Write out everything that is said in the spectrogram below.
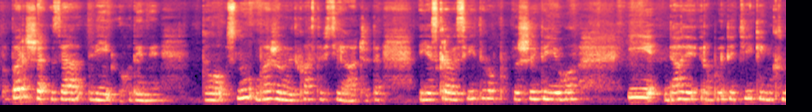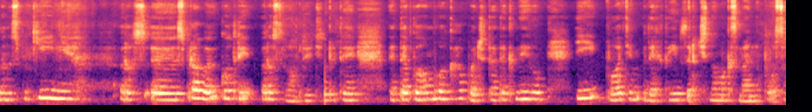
По-перше, за дві години до сну бажано відкласти всі гаджети, яскраве світло, потушити його. І далі робити тільки максимально спокійні, роз, е, справи, котрі розслаблюють. Пити теплого молока, почитати книгу і потім лягти в зручну максимальну позу.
